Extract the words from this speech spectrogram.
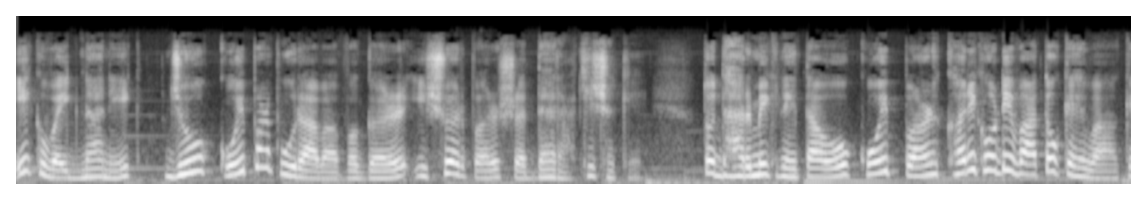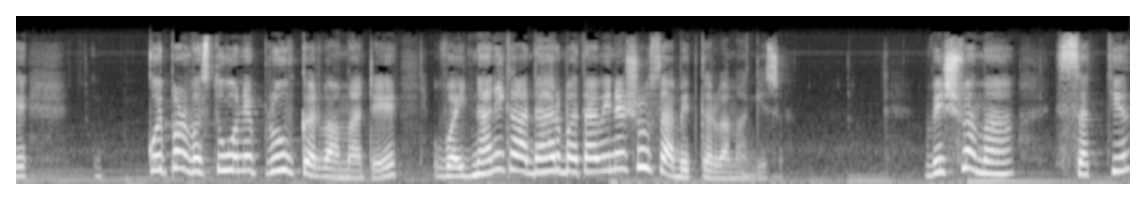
એક વૈજ્ઞાનિક જો કોઈ પણ પુરાવા વગર ઈશ્વર પર શ્રદ્ધા રાખી શકે, તો ધાર્મિક નેતાઓ કોઈ પણ ખરી ખોટી વાતો કહેવા કે કોઈ પણ વસ્તુઓને પ્રૂવ કરવા માટે વૈજ્ઞાનિક આધાર બતાવીને શું સાબિત કરવા માંગે છે? વિશ્વમાં સત્ય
